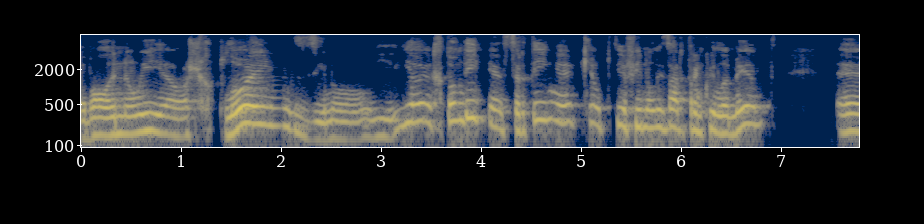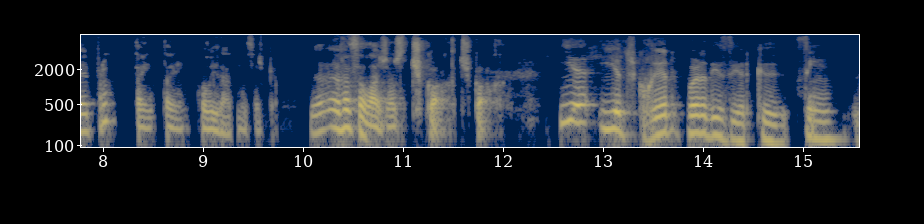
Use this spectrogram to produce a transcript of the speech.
A bola não ia aos repelões e não ia, ia redondinha, certinha, que ele podia finalizar tranquilamente. Eh, pronto, tem, tem qualidade nesse aspecto. Avança lá, Jorge, discorre, discorre. Ia, ia discorrer para dizer que, sim, eh,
